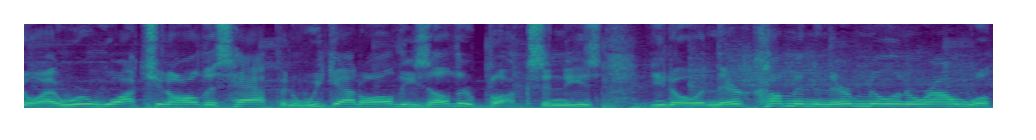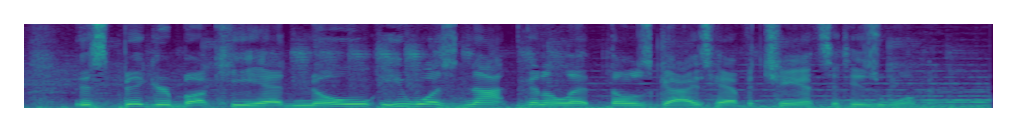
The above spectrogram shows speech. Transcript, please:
You know, we're watching all this happen. We got all these other bucks and these, you know, and they're coming and they're milling around. Well, this bigger buck, he had no, he was not going to let those guys have a chance at his woman.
